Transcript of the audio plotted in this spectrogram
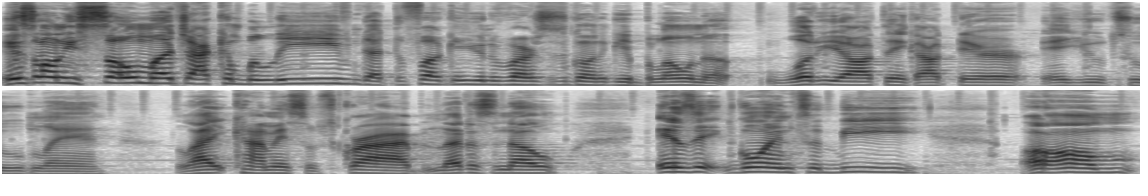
It's only so much I can believe that the fucking universe is gonna get blown up. What do y'all think out there in YouTube land? Like, comment, subscribe. Let us know. Is it going to be um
